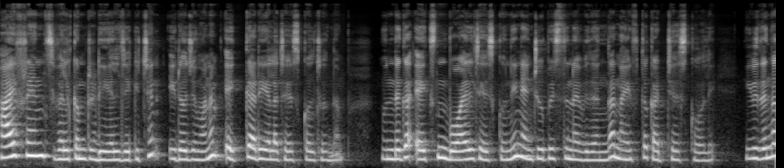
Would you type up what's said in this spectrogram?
Hi friends welcome to DLJ kitchen ఈరోజు మనం ఎగ్ కర్రీ ఎలా చేసుకోవాలి చూద్దాం. ముందుగా ఎగ్స్ని బాయిల్ చేసుకుని నేను చూపిస్తున్న విధంగా నైఫ్తో కట్ చేసుకోవాలి. ఈ విధంగా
